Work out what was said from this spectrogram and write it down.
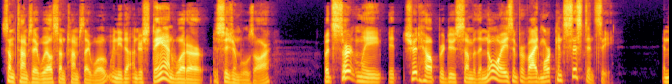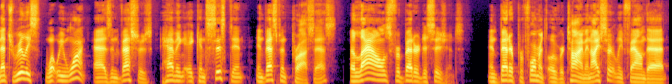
Sometimes they will, sometimes they won't. We need to understand what our decision rules are. But certainly, it should help reduce some of the noise and provide more consistency. And that's really what we want as investors. Having a consistent investment process allows for better decisions and better performance over time. And I certainly found that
